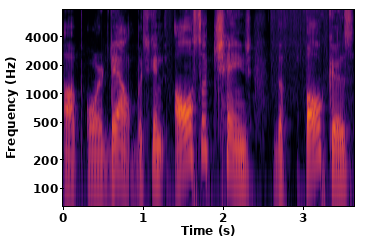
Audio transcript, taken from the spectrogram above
up or down. But you can also change the focus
